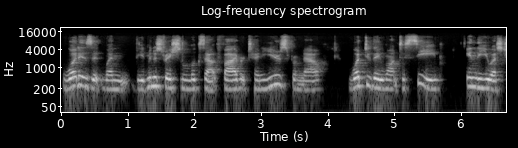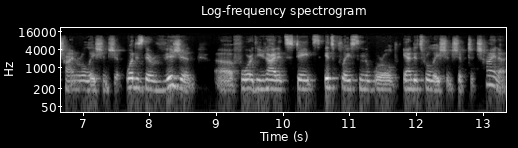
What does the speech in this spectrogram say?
What is it when the administration looks out five or 10 years from now? What do they want to see in the US China relationship? What is their vision uh, for the United States, its place in the world, and its relationship to China?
